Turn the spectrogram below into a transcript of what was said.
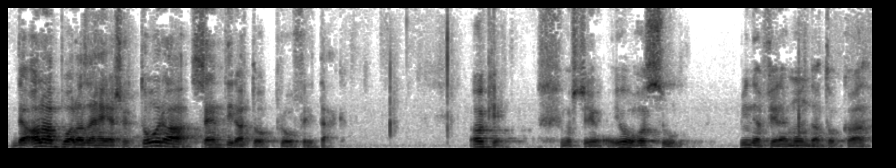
De alapból az a helyes, hogy Tóra, szentiratok, proféták. Oké, okay. most jó, jó hosszú mindenféle mondatokkal.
